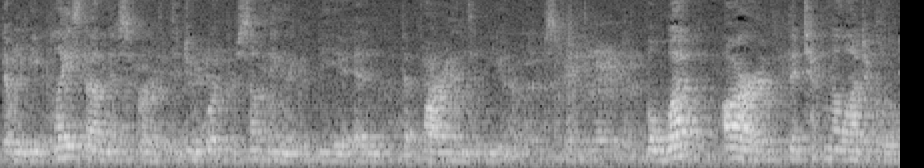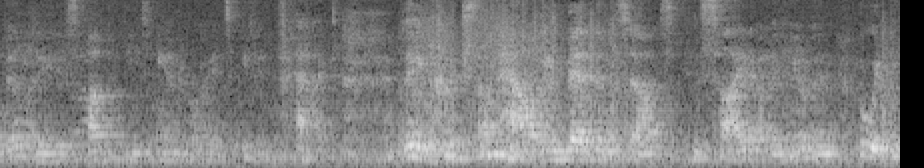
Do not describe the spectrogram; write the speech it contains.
that would be placed on this earth to do work for something that could be in the far ends of the universe. But what are the technological abilities of these androids if in fact they could somehow embed themselves inside of a human who would be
